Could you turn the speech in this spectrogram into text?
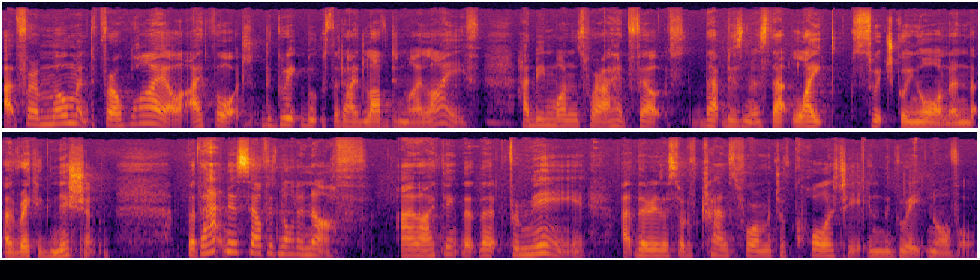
uh, for a moment, for a while, I thought the great books that I'd loved in my life had been ones where I had felt that business, that light switch going on and a recognition. But that in itself is not enough. And I think that, that for me, uh, there is a sort of transformative quality in the great novel.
